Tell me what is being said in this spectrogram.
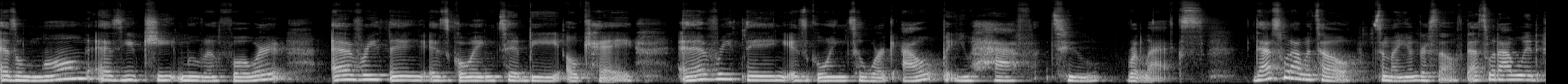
as long as you keep moving forward, everything is going to be okay. Everything is going to work out, but you have to relax. That's what I would tell to my younger self. That's what I would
